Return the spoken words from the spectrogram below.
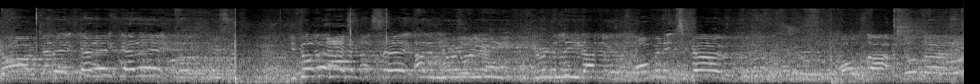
Come on, get it, get it, get it. You got this. That's it. Adam, you're in the lead. You're in the lead, Adam. One minute to go. Hold that. There.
